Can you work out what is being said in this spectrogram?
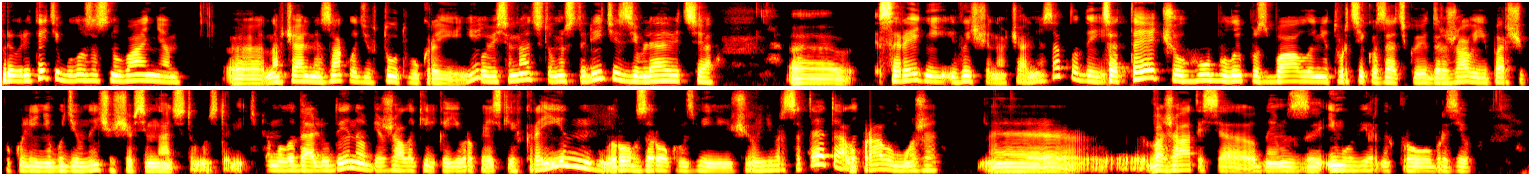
пріоритеті було заснування е, навчальних закладів тут, в Україні. У 18 столітті з'являються е, середні і вищі навчальні заклади. Це те, чого були позбавлені творці козацької держави і перші покоління будівничих ще в 17 столітті. Молода людина об'їжджала кілька європейських країн, рок за роком змінюючи університети, але право може е, вважатися одним з імовірних прообразів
